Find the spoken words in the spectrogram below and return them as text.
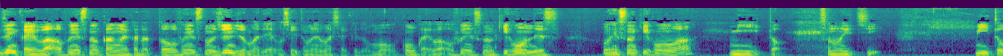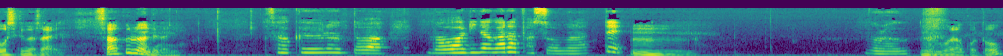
前回はオフェンスの考え方とオフェンスの順序まで教えてもらいましたけども、今回はオフェンスの基本です。オフェンスの基本はミート。その1。ミートを押してください。サークルランって何？サークルランとは、回りながらパスをもらって、うん。もらう。うん、もらうこと？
